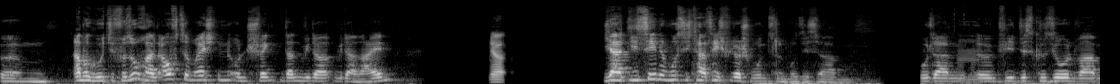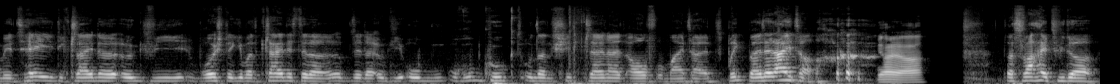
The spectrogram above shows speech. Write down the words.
Ähm, aber gut, die versuchen halt aufzubrechen und schwenken dann wieder, wieder rein. Ja. Ja, die Szene muss ich tatsächlich wieder schmunzeln, muss ich sagen. Wo dann mhm. irgendwie Diskussion war mit, hey, die Kleine irgendwie bräuchte jemand Kleines, der da, der da irgendwie oben rumguckt und dann steht die Kleine halt auf und meint halt, bringt meine Leiter. Ja, ja. Das war halt wieder,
